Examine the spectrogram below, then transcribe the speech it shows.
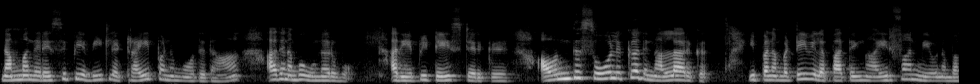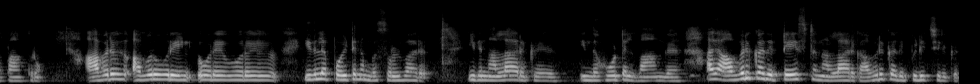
நம்ம அந்த ரெசிபியை வீட்டில் ட்ரை பண்ணும்போது தான் அதை நம்ம உணர்வோம். அது எப்படி டேஸ்ட் இருக்குது அந்த சோலுக்கு அது நல்லா இருக்குது இப்போ நம்ம டிவியில் பார்த்தீங்கன்னா இர்ஃபான் வியூ நம்ம பார்க்குறோம் அவர் அவர் ஒரு ஒரு ஒரு இதில் போயிட்டு நம்ம சொல்வார் இது நல்லா இருக்குது இந்த ஹோட்டல் வாங்க. அது அவருக்கு அது டேஸ்ட் நல்லா இருக்கு அவருக்கு அது பிடிச்சிருக்கு.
